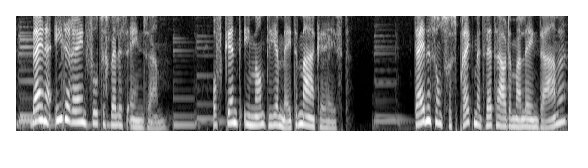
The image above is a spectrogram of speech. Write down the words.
Bijna iedereen voelt zich wel eens eenzaam of kent iemand die ermee te maken heeft. Tijdens ons gesprek met wethouder Marleen Dame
